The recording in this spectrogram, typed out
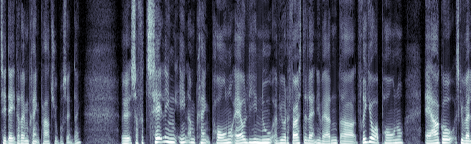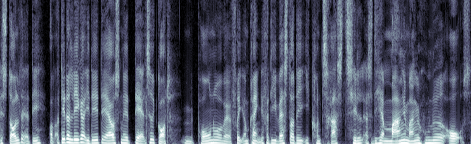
til i dag, der er der omkring par 20 procent. Øh, Så fortællingen ind omkring porno er jo lige nu, at vi var det første land i verden, der frigjorde porno. Ergo skal vi være lidt stolte af det. Og det, der ligger i det, det er jo sådan et, det er altid godt med porno at være fri omkring det, fordi hvad står det i kontrast til? Altså de her mange, mange hundrede års,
